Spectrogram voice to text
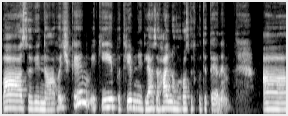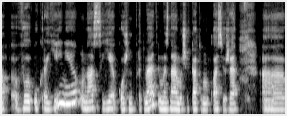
базові навички, які потрібні для загального розвитку дитини. А в Україні у нас є кожен предмет, і ми знаємо, що в п'ятому класі вже е,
